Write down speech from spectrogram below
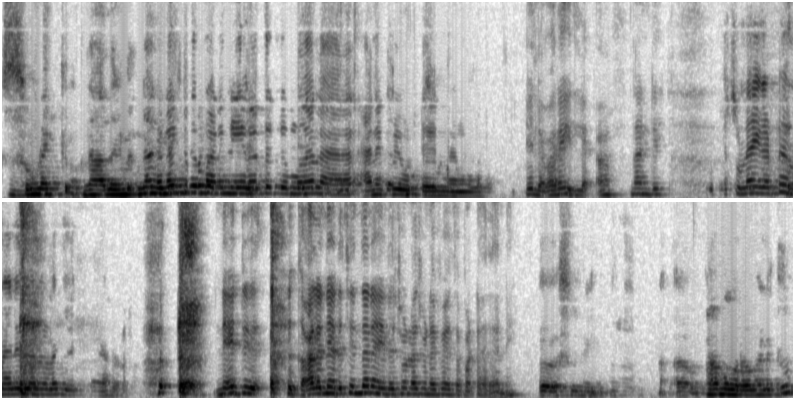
சுனைக்கும் நான் மணி நேரத்துக்கு முதல் அனுப்பி விட்டேன் இல்லை வர இல்லை. நன்றி. சுனை கட்ட மனிதர்களும் நேற்று காலை நேர சிந்தனையில் சுனை சுனை பேசப்பட்டதானே சுனை. அஹ், பாமுக உறவுகளுக்கும்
